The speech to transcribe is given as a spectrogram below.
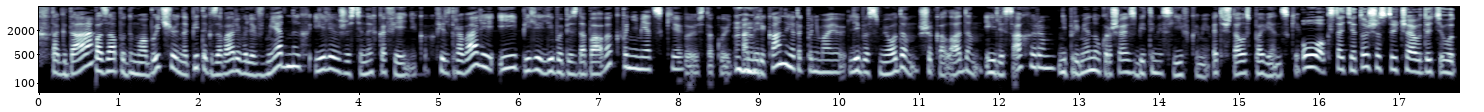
Тогда, по западному обычаю, напиток заваривали в медных или жестяных кофейниках. Фильтровали и пили либо без добавок по-немецки, то есть такой Мгм. американо, я так понимаю, либо с медом, шоколадом или сахаром, непременно украшая взбитыми сливками. Это считалось по-венски. О, кстати, я тоже сейчас встречаю вот эти вот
